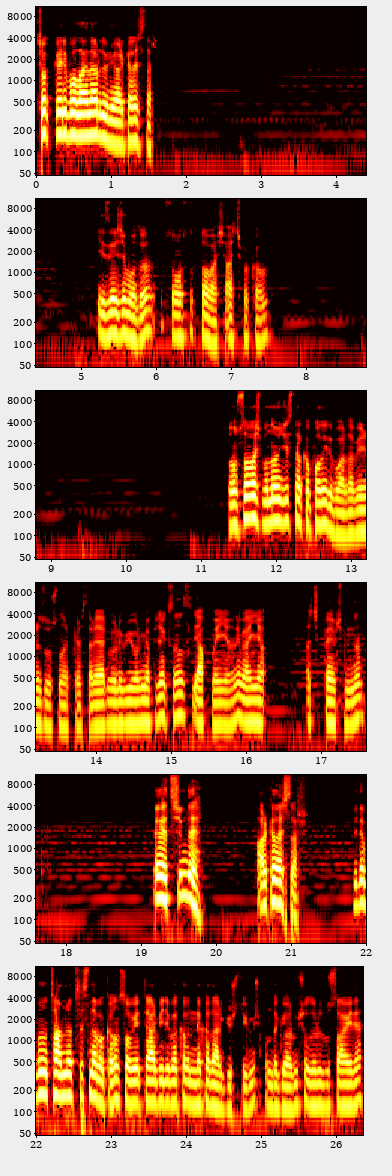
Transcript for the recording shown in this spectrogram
Çok garip olaylar dönüyor arkadaşlar. İzleyici modu. Sonsuz savaş. Aç bakalım. Sonsuz savaş bundan öncesinde kapalıydı bu arada. Haberiniz olsun arkadaşlar. Eğer öyle bir yorum yapacaksanız yapmayın yani. Ben ya açıklayayım şimdiden. Evet şimdi arkadaşlar bir de bunun timelapse'sine bakalım. Sovyetler Birliği bakalım ne kadar güçlüymüş. Bunu da görmüş oluruz bu sayede.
